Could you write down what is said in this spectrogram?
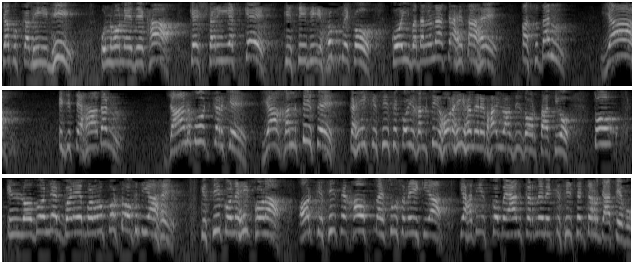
جب کبھی بھی انہوں نے دیکھا کہ شریعت کے کسی بھی حکم کو کوئی بدلنا چاہتا ہے قصدن یا اجتہادن جان بوجھ کر کے یا غلطی سے، کہیں کسی سے کوئی غلطی ہو رہی ہے میرے بھائی عزیز اور ساتھیوں تو ان لوگوں نے بڑے بڑوں کو ٹوک دیا ہے۔ کسی کو نہیں چھوڑا اور کسی سے خوف محسوس نہیں کیا کہ حدیث کو بیان کرنے میں کسی سے ڈر جاتے وہ۔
